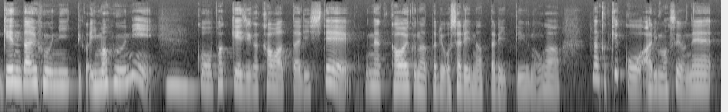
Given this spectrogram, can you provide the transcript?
現代風にっていうか今風にうん。こうパッケージが変わったりしてなんか可愛くなったりおしゃれになったりっていうのがなんか結構ありますよね。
